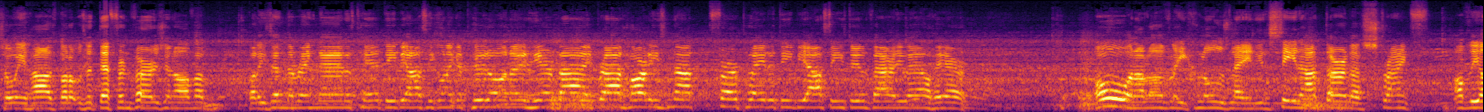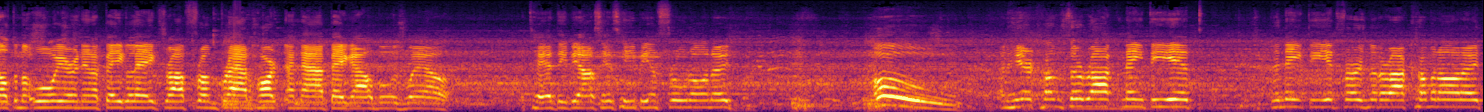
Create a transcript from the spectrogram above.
So he has, but it was a different version of him. But he's in the ring now, and is Ted DiBiase going to get put on out here by Bret Hart? He's not fair play to DiBiase, he's doing very well here. Oh, and a lovely clothesline. You can see that there, the strength of the Ultimate Warrior, and then a big leg drop from Bret Hart, and that big elbow as well. Ted DiBiase is he being thrown on out. Oh, and here comes the Rock 98. The 98 version of the Rock coming on out.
